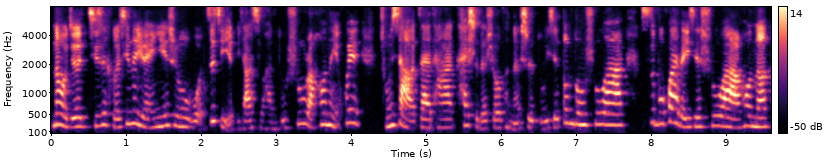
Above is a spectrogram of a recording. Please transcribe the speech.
那我觉得其实核心的原因是我自己也比较喜欢读书，然后呢也会从小在他开始的时候可能是读一些洞洞书啊、撕不坏的一些书啊，然后呢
